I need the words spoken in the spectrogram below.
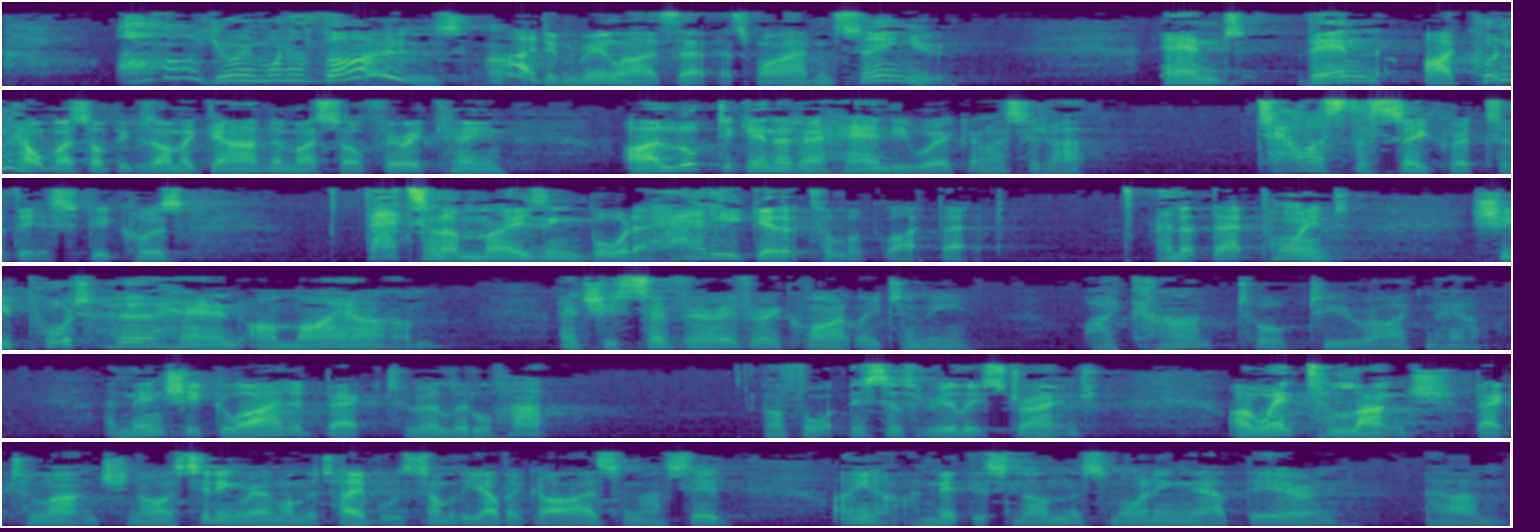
Oh, you're in one of those. Oh, I didn't realize that. That's why I haven't seen you. And then I couldn't help myself because I'm a gardener myself, very keen. I looked again at her handiwork and I said, oh, Tell us the secret to this because that's an amazing border. How do you get it to look like that? And at that point, she put her hand on my arm and she said very, very quietly to me, I can't talk to you right now. And then she glided back to her little hut. I thought, this is really strange. I went to lunch, back to lunch, and I was sitting around on the table with some of the other guys, and I said, oh, you know, I met this nun this morning out there, and, um,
